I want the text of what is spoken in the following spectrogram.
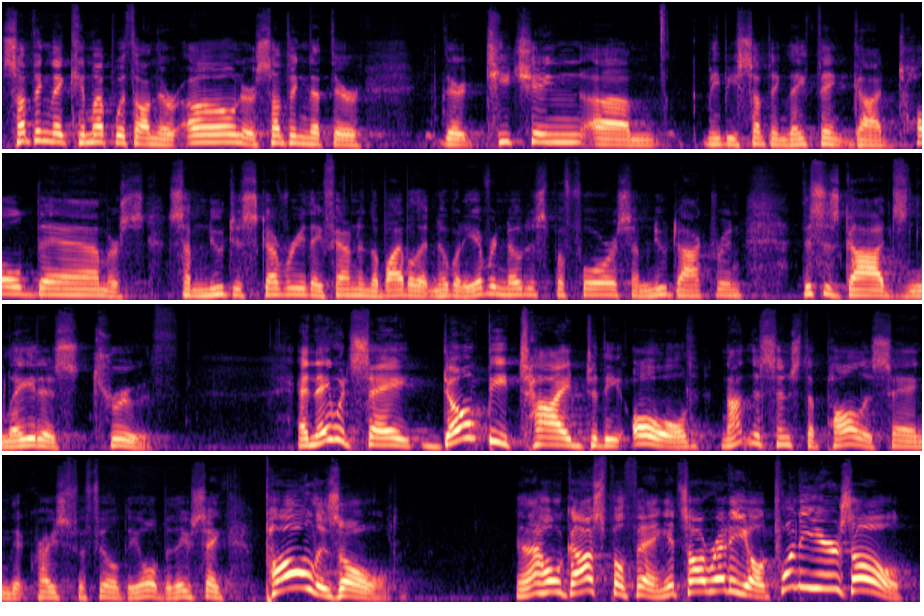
Something they came up with on their own or something that they're they're teaching um, maybe something they think God told them or some new discovery they found in the Bible that nobody ever noticed before, some new doctrine. This is God's latest truth. And they would say, don't be tied to the old, not in the sense that Paul is saying that Christ fulfilled the old, but they're saying, Paul is old. And that whole gospel thing, it's already old, 20 years old.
